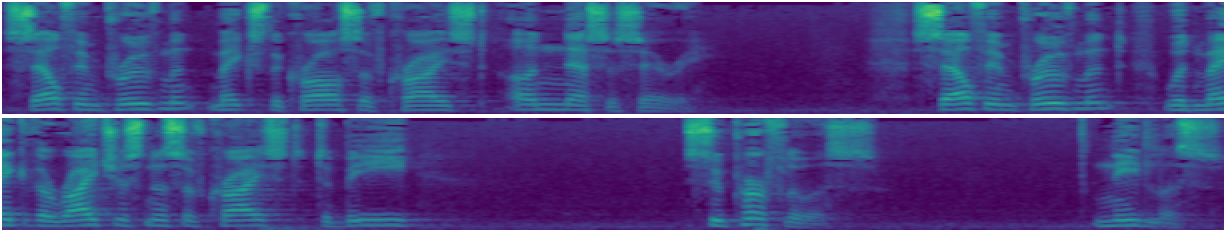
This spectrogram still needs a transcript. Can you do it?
Self improvement makes the cross of Christ unnecessary. Self improvement would make the righteousness of Christ to be superfluous, needless.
